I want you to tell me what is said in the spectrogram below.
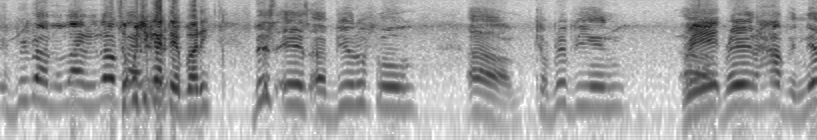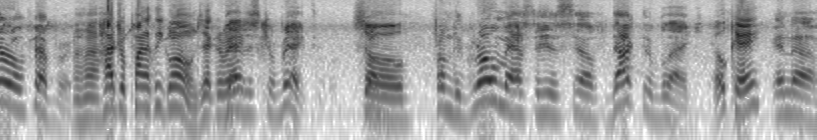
We about to light it up. So what you got there, buddy? This is a beautiful um, Caribbean uh, Red? red habanero pepper. Uh huh. Hydroponically grown. Is that correct? That is correct. So From the grow master himself, Dr. Blak. okay. And uh,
